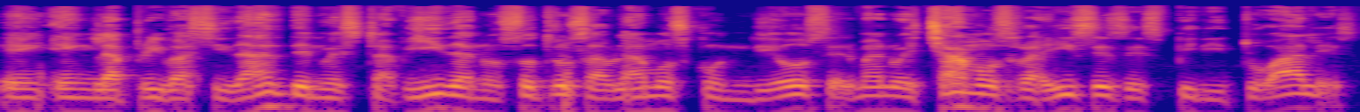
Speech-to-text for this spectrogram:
en, en, la privacidad de nuestra vida, nosotros hablamos con Dios, hermano, echamos raíces espirituales.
